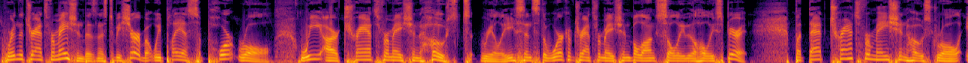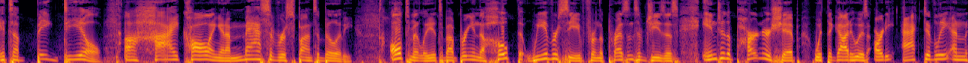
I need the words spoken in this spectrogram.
We're in the transformation business, to be sure, but we play a support role. We are transformation hosts, really, since the work of transformation belongs solely to the Holy Spirit. But that transformation host role, it's a big deal, a high calling, and a massive responsibility. Ultimately, it's about bringing the hope that we have received from the presence of Jesus into the partnership with the God who is already actively and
